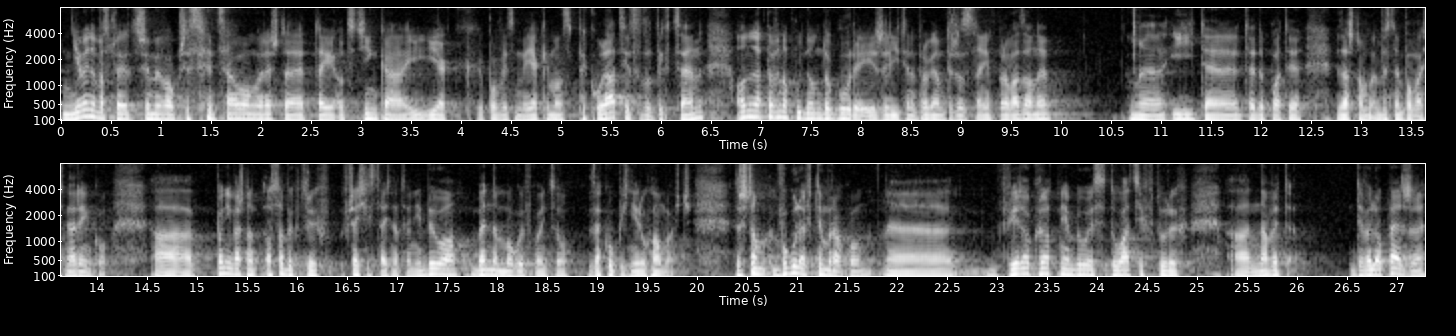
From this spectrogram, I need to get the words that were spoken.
nie będę Was przetrzymywał przez całą resztę tej odcinka i jak powiedzmy, jakie mam spekulacje co do tych cen. One na pewno pójdą do góry, jeżeli ten program też zostanie wprowadzony i te, te dopłaty zaczną występować na rynku. Ponieważ no, osoby, których wcześniej stać na to nie było, będą mogły w końcu zakupić nieruchomość. Zresztą w ogóle w tym roku e, wielokrotnie były sytuacje, w których nawet deweloperzy,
